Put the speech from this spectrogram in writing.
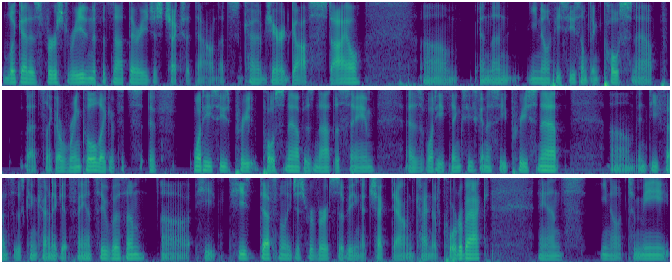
look at his first read, and if it's not there, he just checks it down. That's kind of Jared Goff's style. Um, and then, you know, if he sees something post snap, that's like a wrinkle. Like if it's if what he sees pre post snap is not the same as what he thinks he's going to see pre snap, um, and defenses can kind of get fancy with him. Uh, he he's definitely just reverts to being a check down kind of quarterback, and you know to me,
